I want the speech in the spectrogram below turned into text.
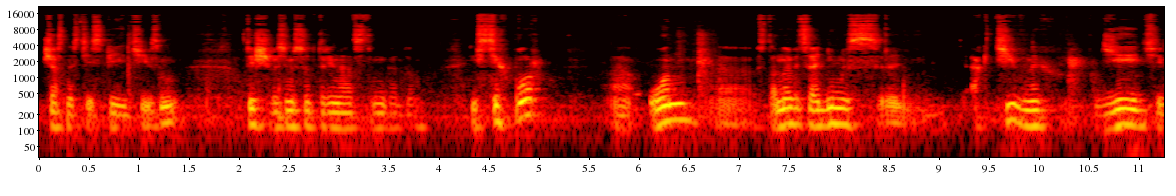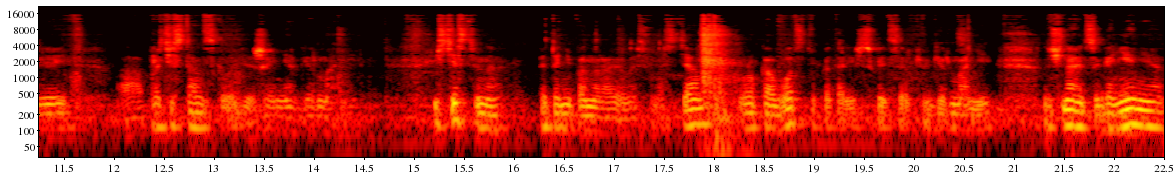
в частности, с пиетизмом, 1813 году. И с тех пор а, он а, становится одним из э, активных деятелей протестантского движения в Германии. Естественно, это не понравилось властям, руководству католической церкви в Германии. Начинаются гонения,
